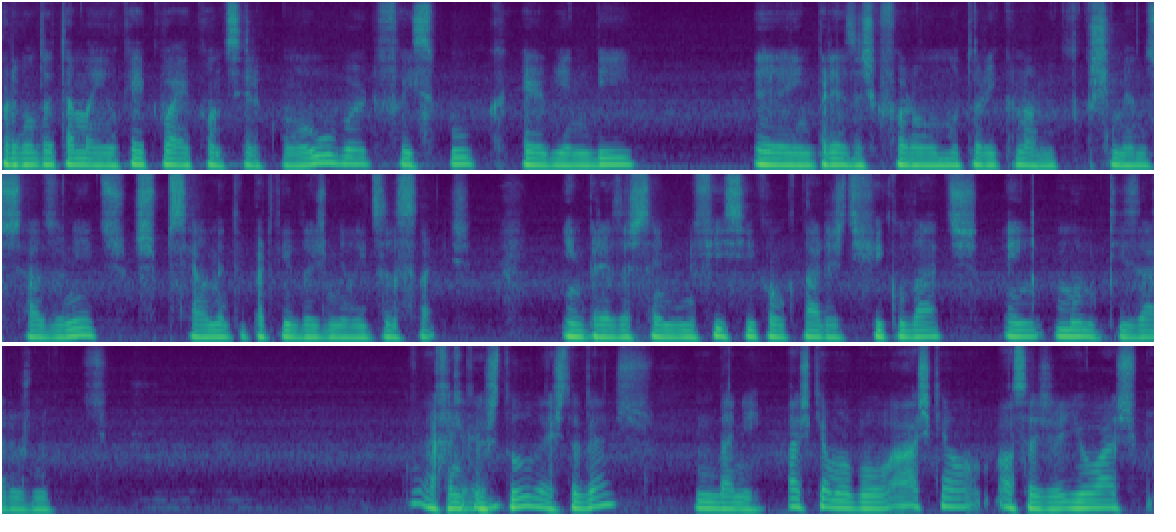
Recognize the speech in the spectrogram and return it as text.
Pergunta também o que é que vai acontecer com a Uber, Facebook, Airbnb, eh, empresas que foram o motor económico de crescimento dos Estados Unidos, especialmente a partir de 2016 empresas sem benefício e com claras dificuldades em monetizar os negócios. Arrancas Ok. tu desta vez, Dani? Acho que é uma boa, acho que é, um- ou seja, eu acho que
